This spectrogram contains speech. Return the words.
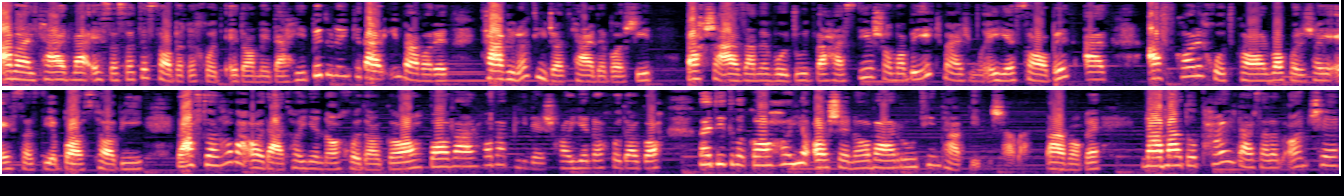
عمل کرد و احساسات سابق خود ادامه دهید بدون اینکه در این موارد تغییرات ایجاد کرده باشید بخش اعظم وجود و هستی شما به یک مجموعه ثابت از افکار خودکار، های احساسی بازتابی، رفتارها و عادتهای ناخودآگاه، باورها و های ناخودآگاه و های آشنا و روتین تبدیل می شود. در واقع 95 درصد از آنچه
